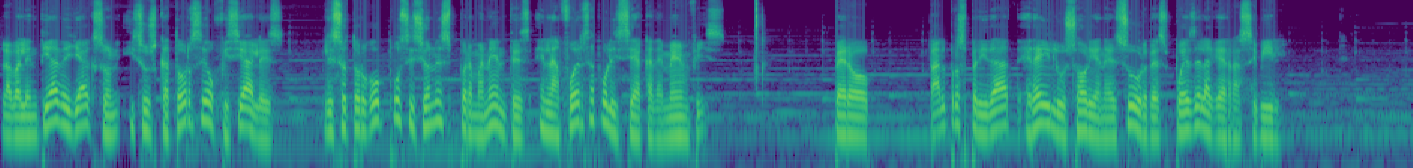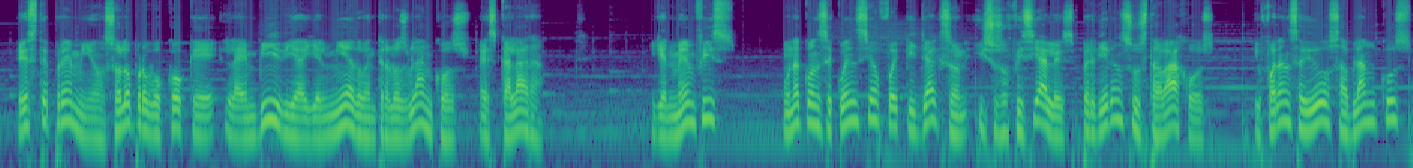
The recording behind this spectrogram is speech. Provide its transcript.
la valentía de Jackson y sus 14 oficiales les otorgó posiciones permanentes en la fuerza policíaca de Memphis. Pero tal prosperidad era ilusoria en el sur después de la guerra civil. Este premio solo provocó que la envidia y el miedo entre los blancos escalara. Y en Memphis una consecuencia fue que Jackson y sus oficiales perdieran sus trabajos y fueran cedidos a blancos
